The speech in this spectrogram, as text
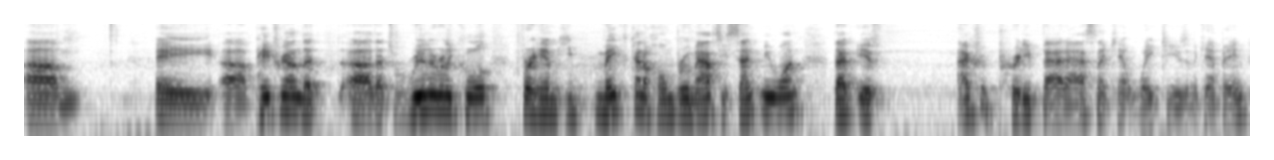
um, a uh, Patreon that uh, that's really really cool for him. He makes kind of homebrew maps. He sent me one that is actually pretty badass, and I can't wait to use it in a campaign.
